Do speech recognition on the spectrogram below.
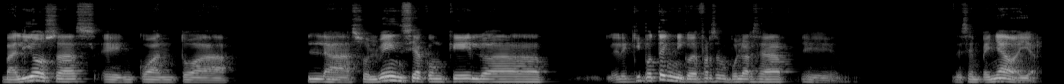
valiosas en cuanto a la solvencia con que el equipo técnico de Fuerza Popular se ha eh, desempeñado ayer.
